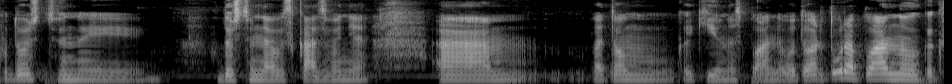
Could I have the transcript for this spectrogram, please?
художественный, художественное высказывание. Потом какие у нас планы? Вот у Артура план, ну, как,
